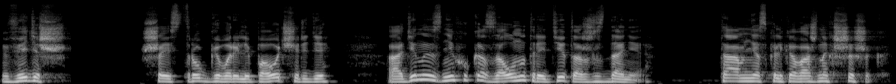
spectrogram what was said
Видишь? Шесть рук говорили по очереди, один из них указал на третий этаж здания. Там несколько важных шишек.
